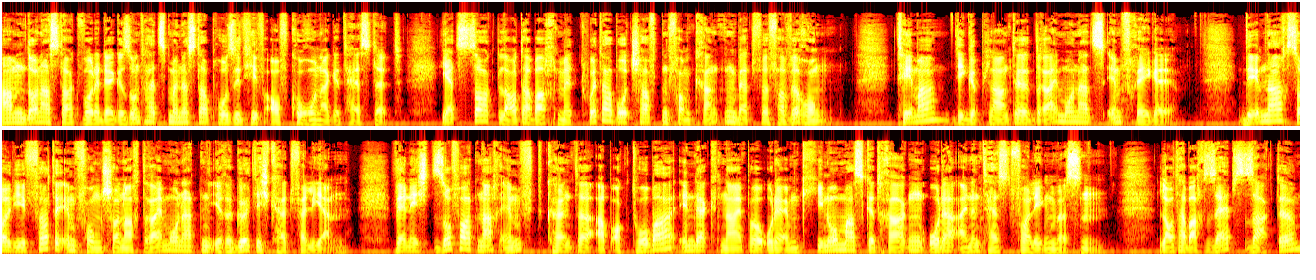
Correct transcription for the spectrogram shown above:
Am Donnerstag wurde der Gesundheitsminister positiv auf Corona getestet. Jetzt sorgt Lauterbach mit Twitter-Botschaften vom Krankenbett für Verwirrung. Thema die geplante Drei-Monats-Impfregel. Demnach soll die vierte Impfung schon nach drei Monaten ihre Gültigkeit verlieren. Wer nicht sofort nachimpft, könnte ab Oktober in der Kneipe oder im Kino Maske tragen oder einen Test vorlegen müssen. Lauterbach selbst sagte,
